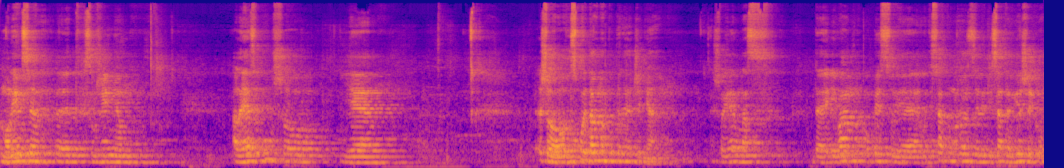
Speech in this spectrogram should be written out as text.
молився перед служінням. Але я забув, що є, що Господь дав нам попередження, що є в нас, де Іван описує у 10 розділі 10 віршиком,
